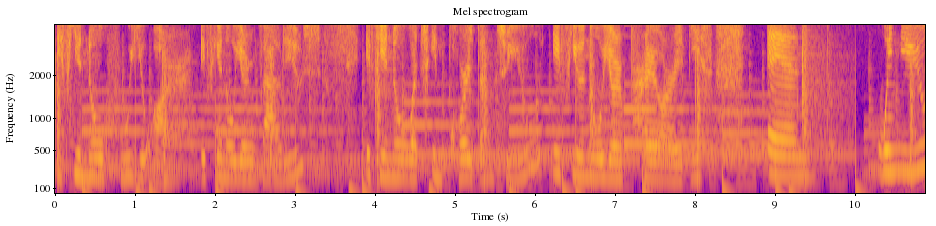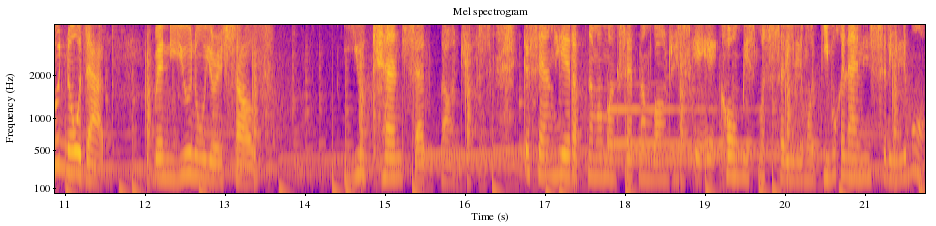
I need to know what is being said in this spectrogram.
if you know who you are, if you know your values, if you know what's important to you, if you know your priorities. And when you know that, when you know yourself, you can set boundaries. Kasi ang hirap naman mag-set ng boundaries, eh, ikaw mismo sa sarili mo, di mo kailangan yung sarili mo.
